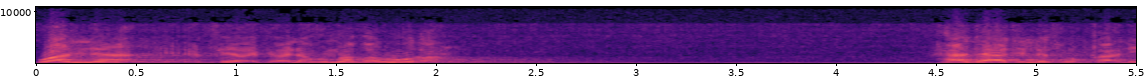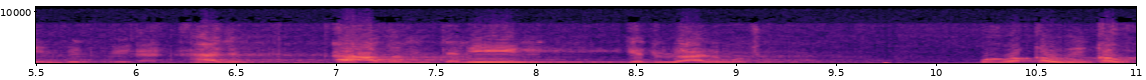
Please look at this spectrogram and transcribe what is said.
وأن فعلهما ضرورة. هذا أدلة القائلين هذا أعظم دليل يدل على الوجوب وهو قول قول.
